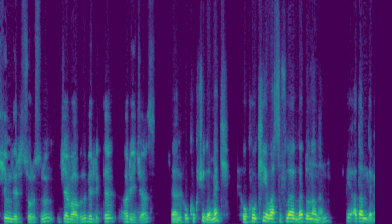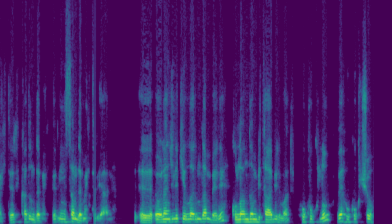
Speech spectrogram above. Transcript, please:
kimdir sorusunun cevabını birlikte arayacağız. Yani hukukçu demek hukuki vasıflarla donanan bir adam demektir, kadın demektir, insan demektir yani. Ee, öğrencilik yıllarımdan beri kullandığım bir tabir var. Hukuklu ve hukukçu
